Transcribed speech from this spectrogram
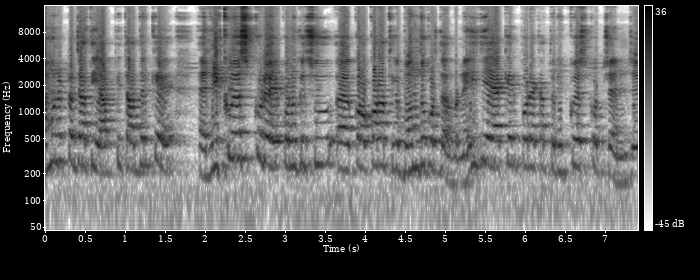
এমন একটা জাতি, আপনি তাদেরকে রিকোয়েস্ট করে কোনো কিছু করা থেকে বন্ধ করতে পারবেন না। এই যে একের পর এক এত রিকোয়েস্ট করছেন যে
